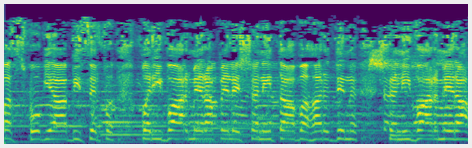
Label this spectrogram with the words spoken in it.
बस हो गया। अभी सिर्फ़ परिवार मेरा। पहले शनिता हर दिन शनिवार मेरा।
